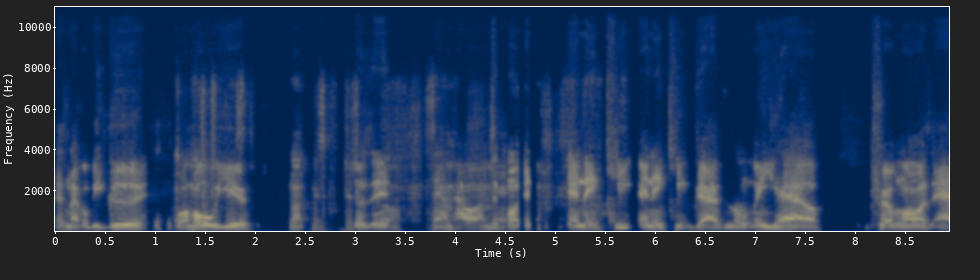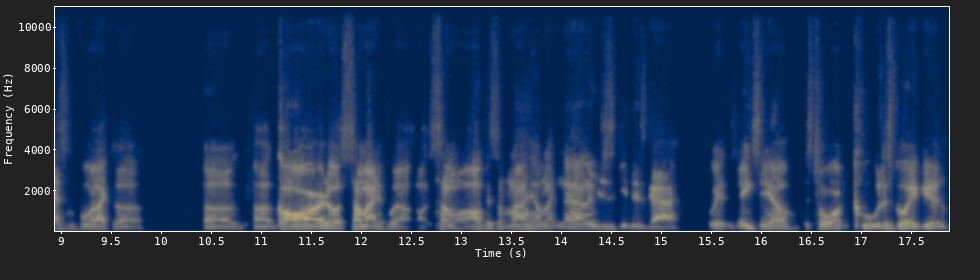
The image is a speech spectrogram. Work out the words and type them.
that's not going to be good for a whole year. No, just, uh, Sam Howell, go- and then keep and then keep drafting them when you have Trevor Lawrence asking for like a a, a guard or somebody for a, some offensive line help. Like, nah, let me just get this guy with ACL. It's torn. Cool. Let's go ahead and get him.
